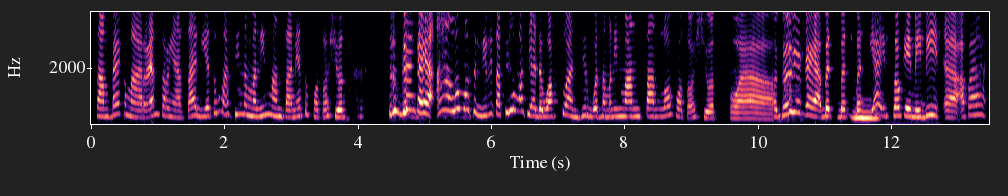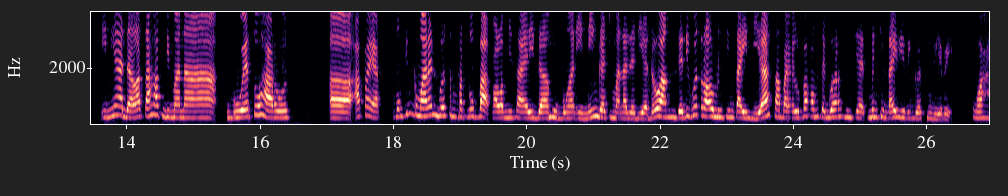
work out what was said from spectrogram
sampai kemarin ternyata dia tuh masih nemenin mantannya tuh photoshoot terus gue yang kayak ah lo mau sendiri tapi lo masih ada waktu anjir buat nemenin mantan lo photoshoot Wow. gue kayak kayak but but but Hmm. ya it's okay maybe uh, apa ini adalah tahap di mana gue tuh harus uh, apa ya mungkin kemarin gue sempat lupa kalau misalnya di dalam hubungan ini nggak cuma ada dia doang jadi gue terlalu mencintai dia sampai lupa kalau misalnya gue harus menci- mencintai diri gue sendiri Wah,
